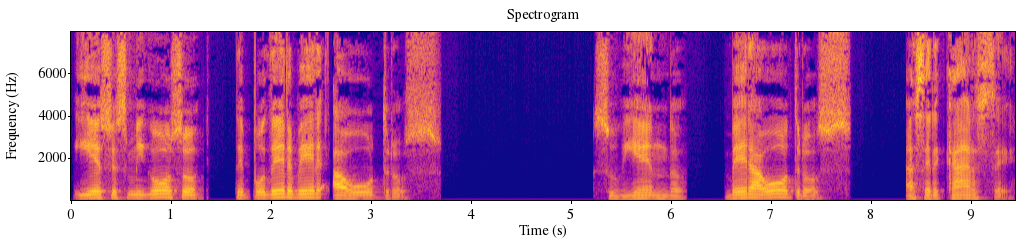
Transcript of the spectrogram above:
y eso es mi gozo, de poder ver a otros subiendo, ver a otros acercarse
